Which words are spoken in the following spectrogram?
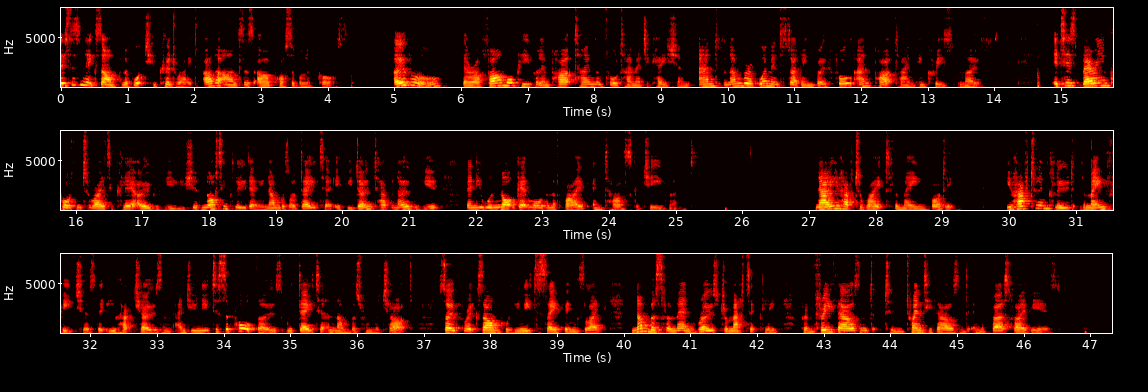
This is an example of what you could write. Other answers are possible, of course. Overall, there are far more people in part time than full time education, and the number of women studying both full and part time increased the most. It is very important to write a clear overview. You should not include any numbers or data. If you don't have an overview, then you will not get more than a 5 in task achievement. Now you have to write the main body. You have to include the main features that you have chosen and you need to support those with data and numbers from the chart. So, for example, you need to say things like numbers for men rose dramatically from 3,000 to 20,000 in the first five years.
